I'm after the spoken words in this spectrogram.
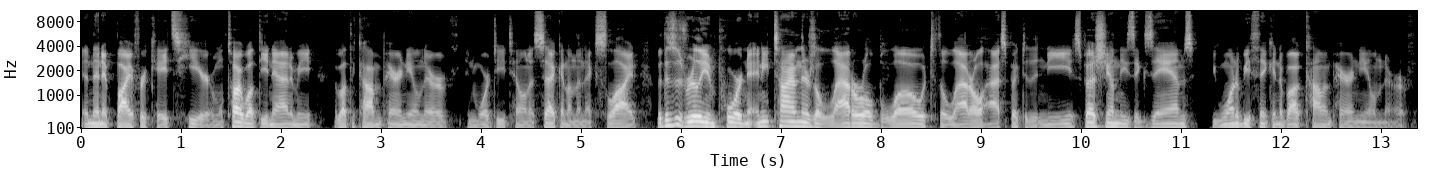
and then it bifurcates here. And we'll talk about the anatomy about the common peroneal nerve in more detail in a second on the next slide. But this is really important. Anytime there's a lateral blow to the lateral aspect of the knee, especially on these exams, you want to be thinking about common peroneal nerve.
